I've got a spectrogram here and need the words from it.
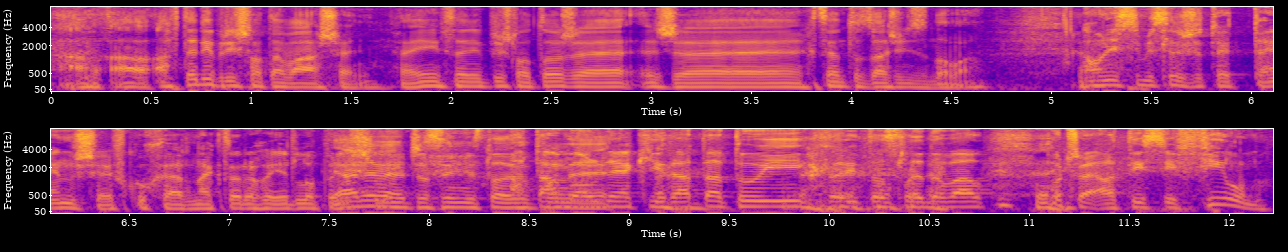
A, a, a vtedy prišla tá vášeň. Hej? Vtedy prišlo to, že, že chcem to zažiť znova. A oni si mysleli, že to je ten šéf kuchár, na ktorého jedlo prišli. Ja neviem, čo si mysleli. A tam úplne... bol nejaký ratatouille, ktorý to sledoval. Počkaj, ale ty si film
